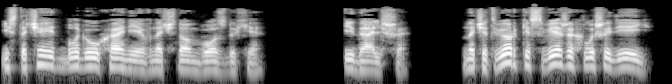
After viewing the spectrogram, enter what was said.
источает благоухание в ночном воздухе. И дальше. На четверке свежих лошадей,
